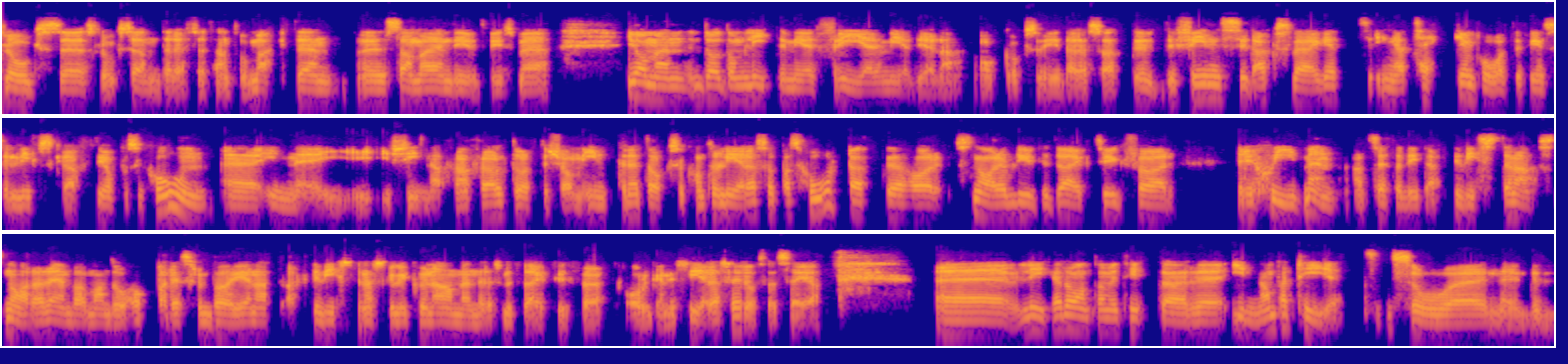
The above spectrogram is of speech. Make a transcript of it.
slogs, eh, slogs sönder efter att han tog makten. Eh, samma hände givetvis med ja, men de, de lite mer friare medierna och, och så vidare. Så att det, det, finns i dagsläget inga tecken på att det finns en livskraftig opposition eh, inne i, i Kina. Framförallt då eftersom internet också kontrolleras så pass hårt att det har snarare blivit ett verktyg för regimen att sätta dit aktivisterna snarare än vad man då hoppades från början att aktivisterna skulle kunna använda det som ett verktyg för att organisera sig då så att säga. Eh, likadant om vi tittar eh, inom partiet så eh,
